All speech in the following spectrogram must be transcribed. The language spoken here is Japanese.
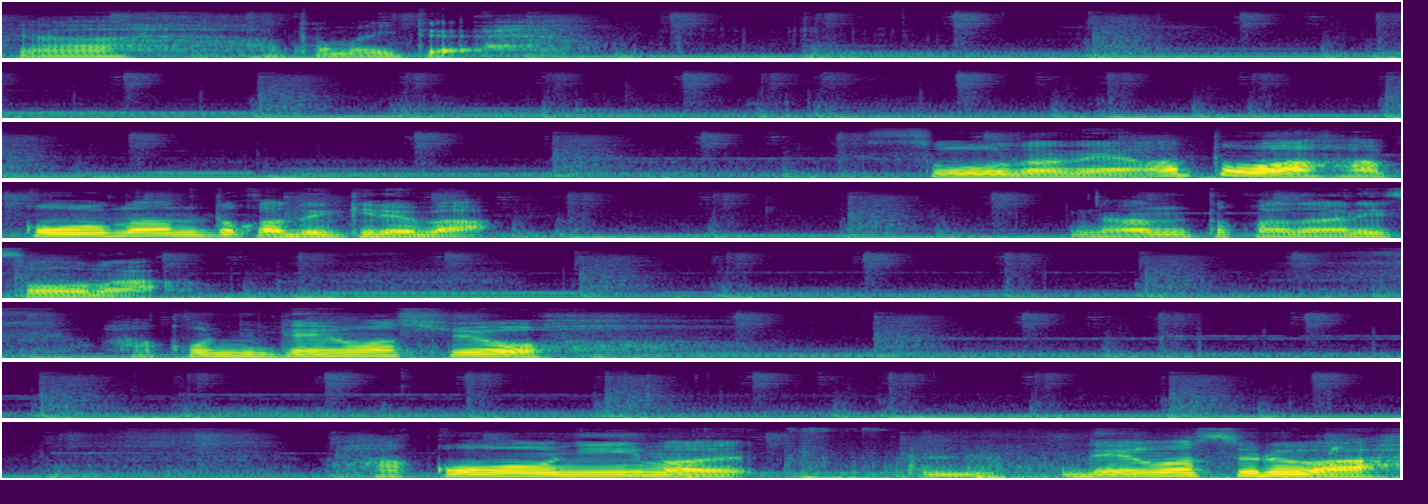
いや頭痛い。そうだね。あとは箱をなんとかできればなんとかなりそうな。箱に電話しよう。箱に今電話するわ。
